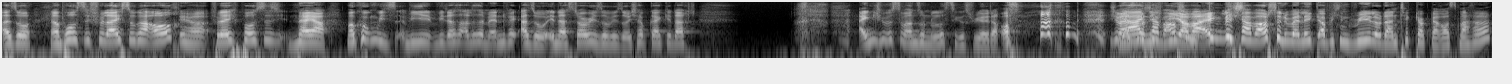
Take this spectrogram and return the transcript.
Also, dann poste ich vielleicht sogar auch. ja. Vielleicht poste ich, naja, mal gucken, wie, wie das alles im Endeffekt, also in der Story sowieso. Ich habe gerade gedacht, eigentlich müsste man so ein lustiges Reel daraus machen. Ich weiß ja, noch ich nicht wie, schon- aber eigentlich. ich habe auch schon überlegt, ob ich ein Reel oder ein TikTok daraus mache.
